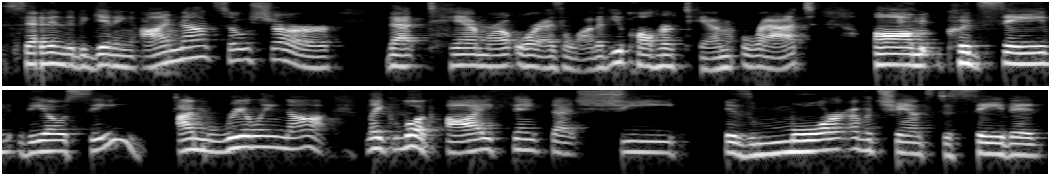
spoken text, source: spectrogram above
said in the beginning, I'm not so sure that Tamra, or as a lot of you call her, Tam Rat, um, could save the OC. I'm really not. Like, look, I think that she is more of a chance to save it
